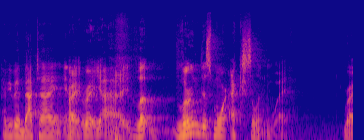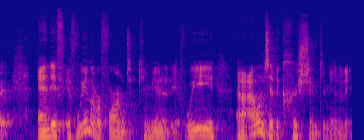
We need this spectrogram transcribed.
have you been baptized?" Yeah. Right, right, yeah. Let, learn this more excellent way, right? And if if we in the Reformed community, if we, and I wouldn't say the Christian community,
